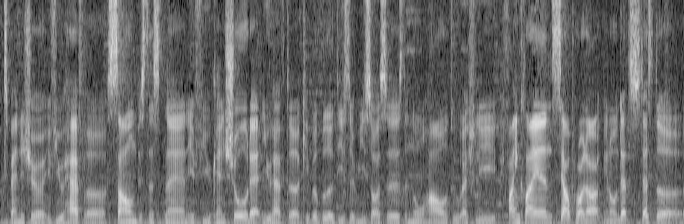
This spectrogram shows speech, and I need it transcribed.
expenditure, if you have a sound business plan, if you can show that you have the capabilities, the resources, the know-how to actually find clients, sell product, you know, that's that's the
